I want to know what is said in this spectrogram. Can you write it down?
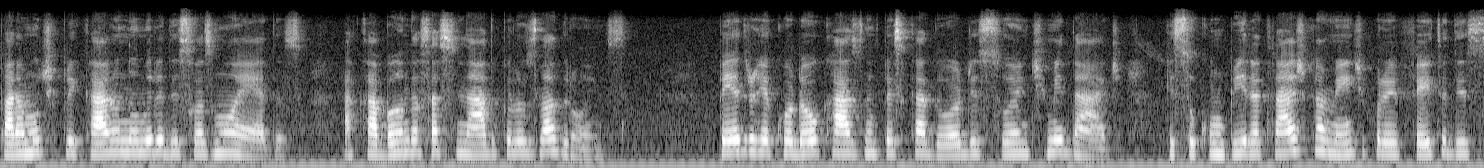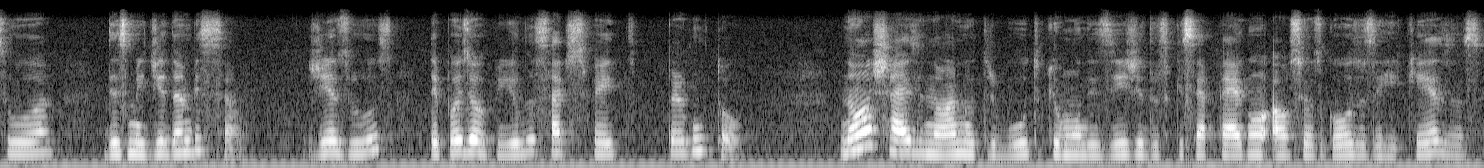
para multiplicar o número de suas moedas, acabando assassinado pelos ladrões. Pedro recordou o caso de um pescador de sua intimidade, que sucumbira tragicamente por efeito de sua desmedida ambição. Jesus, depois de ouvi-lo, satisfeito, perguntou: não achais enorme o tributo que o mundo exige dos que se apegam aos seus gozos e riquezas?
